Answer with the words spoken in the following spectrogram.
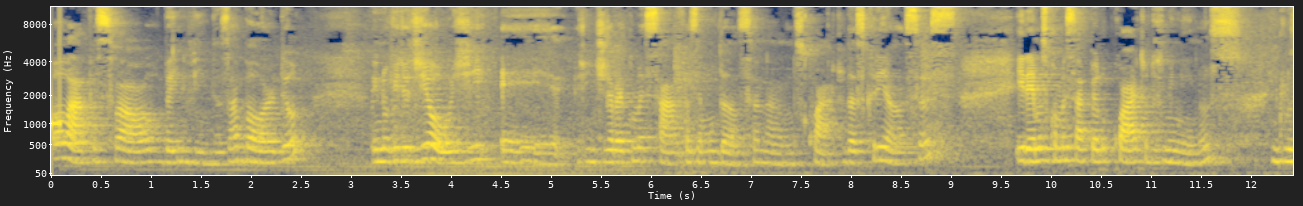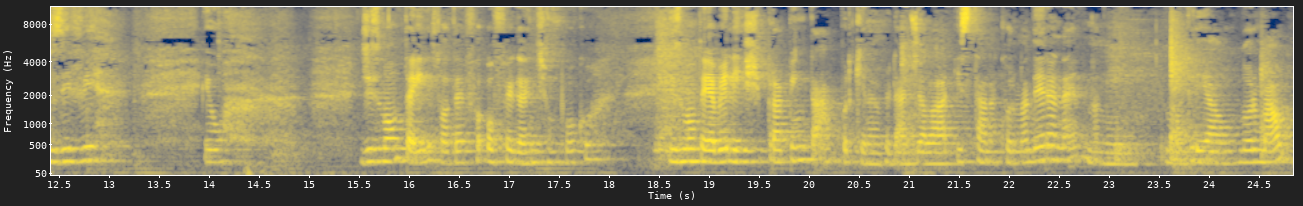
Olá pessoal, bem-vindos a bordo. E no vídeo de hoje é, a gente já vai começar a fazer mudança nos quartos das crianças. Iremos começar pelo quarto dos meninos. Inclusive, eu desmontei, tô até ofegante um pouco. Desmontei a beliche pra pintar, porque na verdade ela está na cor madeira, né? No, material normal.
